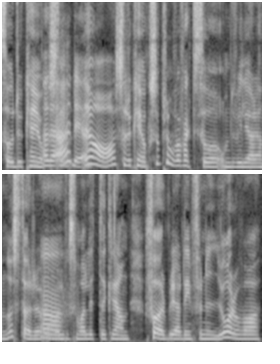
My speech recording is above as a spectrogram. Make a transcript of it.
Så du kan ju också, ja, det är det. Ja, så du kan ju också prova faktiskt om du vill göra ännu större ja. och liksom vara lite grann förberedd inför nyår och vara,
